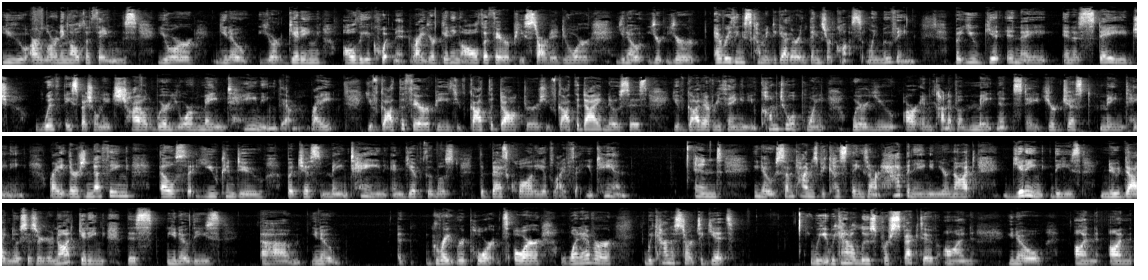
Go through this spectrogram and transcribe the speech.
you are learning all the things. You're you know you're getting all the equipment right? You're getting all the therapy started. You're you know you're you're everything's coming together and things are constantly moving. But you get in a in a stage with a special needs child where you're maintaining them, right? You've got the therapies, you've got the doctors, you've got the diagnosis, you've got everything, and you come to a point where you are in kind of a maintenance stage. You're just maintaining, right? There's nothing else that you can do but just maintain and give the most, the best quality of life that you can. And, you know, sometimes because things aren't happening and you're not getting these new diagnoses or you're not getting this, you know, these, um, you know, uh, great reports or whatever, we kind of start to get, we, we kind of lose perspective on, you know, on, on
